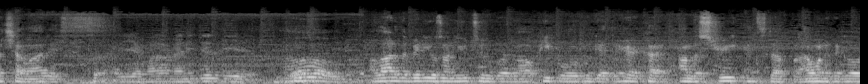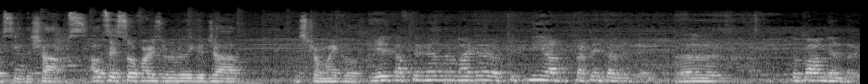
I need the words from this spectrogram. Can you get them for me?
अच्छा वारिस ये हमारा मैनेजर भी है Oh, a lot of the videos on YouTube are about people who get their hair cut on the street and stuff, but I wanted to go see the shops. I would say so far he's doing a really good job, Mr. Michael. एक हफ्ते के अंदर माइकल कितनी आप कटिंग कर लेते हो दुकान के अंदर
